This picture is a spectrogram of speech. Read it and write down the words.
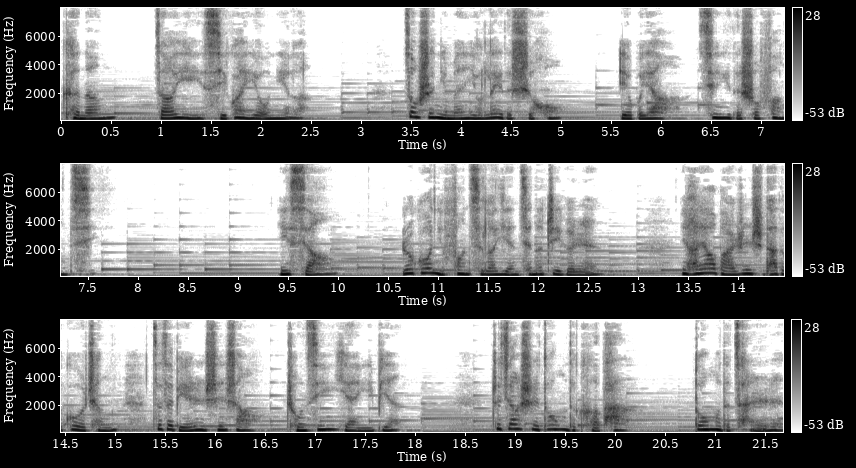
可能早已习惯有你了。纵使你们有累的时候，也不要轻易的说放弃。你想，如果你放弃了眼前的这个人，你还要把认识他的过程再在别人身上重新演一遍，这将是多么的可怕！多么的残忍！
